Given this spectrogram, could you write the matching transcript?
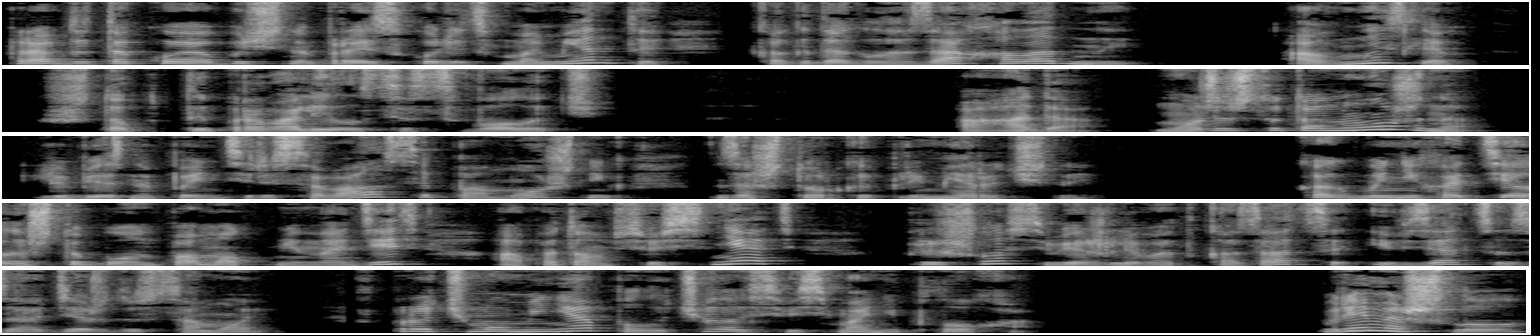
Правда, такое обычно происходит в моменты, когда глаза холодны, а в мыслях «чтоб ты провалился, сволочь». «Ада, может, что-то нужно?» – любезно поинтересовался помощник за шторкой примерочной. Как бы не хотелось, чтобы он помог мне надеть, а потом все снять, пришлось вежливо отказаться и взяться за одежду самой. Впрочем, у меня получалось весьма неплохо. Время шло,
